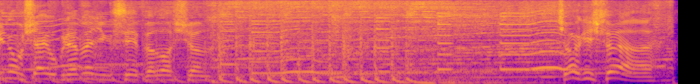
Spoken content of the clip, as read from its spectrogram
Finomságokra megyünk szépen lassan. Csak is fel!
